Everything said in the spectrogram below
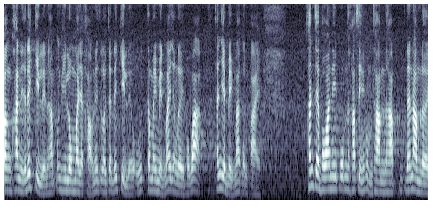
บางคันจะได้กลิ่นเลยนะครับบางทีลงมาจากเขาเนี่ยเราจะได้กลิ่นเลยโอ๊ยทำไมเหม็นไหม้จังเลยเพราะว่าท่านเหยียบเบรกมากเกินไป ท่านเจอภาวะนี้ปุ๊บนะครับสิ่งที่ผมทำนะครับแนะนำเลย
